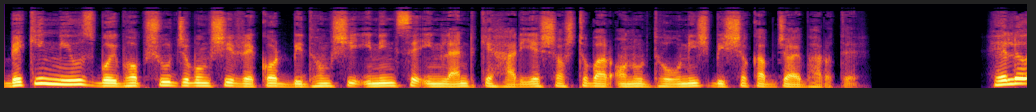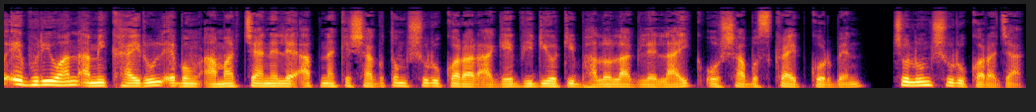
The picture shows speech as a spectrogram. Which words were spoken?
ব্রেকিং নিউজ বৈভব সূর্যবংশীর রেকর্ড বিধ্বংসী ইনিংসে ইংল্যান্ডকে হারিয়ে ষষ্ঠবার অনূর্ধ্ব উনিশ বিশ্বকাপ জয় ভারতের। হ্যালো এভরিওয়ান, আমি খাইরুল এবং আমার চ্যানেলে আপনাকে স্বাগতম। শুরু করার আগে ভিডিওটি ভালো লাগলে লাইক ও সাবস্ক্রাইব করবেন। চলুন শুরু করা যাক।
